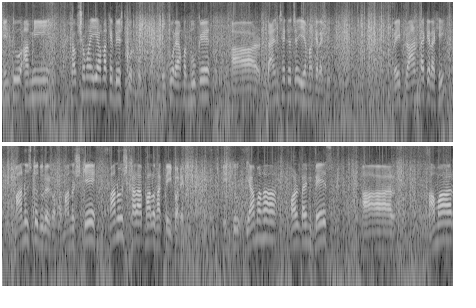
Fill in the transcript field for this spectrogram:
কিন্তু আমি সবসময় ইয়ামাকে বেস্ট করব। উপরে আমার বুকে আর টাইম সাইড হচ্ছে ইয়ামাকে রাখি। এই ব্র্যান্ডটাকে রাখি। মানুষ তো দূরের কথা। মানুষকে, মানুষ খারাপ ভালো থাকতেই পারে। কিন্তু ইয়ামাহা অল টাইম বেস্ট আর আমার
